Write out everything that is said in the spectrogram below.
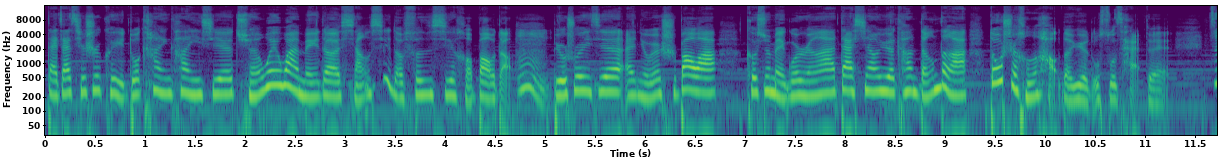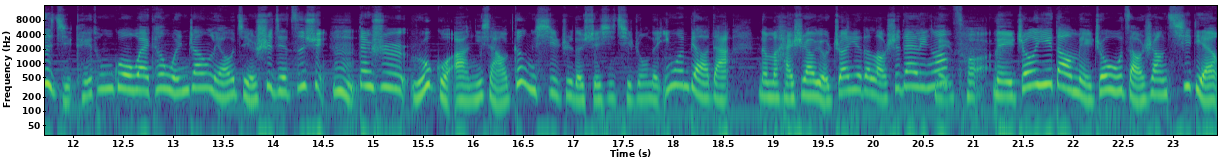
大家其实可以多看一看一些权威外媒的详细的分析和报道。嗯，比如说一些哎《纽约时报》啊、科学美国人啊、大西洋月刊等等啊，都是很好的阅读素材。对自己可以通过外刊文章了解世界资讯。嗯，但是如果啊，你想要更细致的学习其中的英文表达，那么还是要有专业的老师带领哦。没错。每周一到每周五早上七点，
